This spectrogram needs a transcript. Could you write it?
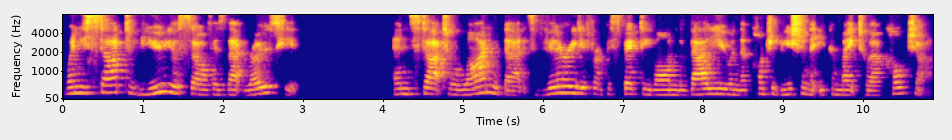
When you start to view yourself as that rose hip and start to align with that, it's very different perspective on the value and the contribution that you can make to our culture.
